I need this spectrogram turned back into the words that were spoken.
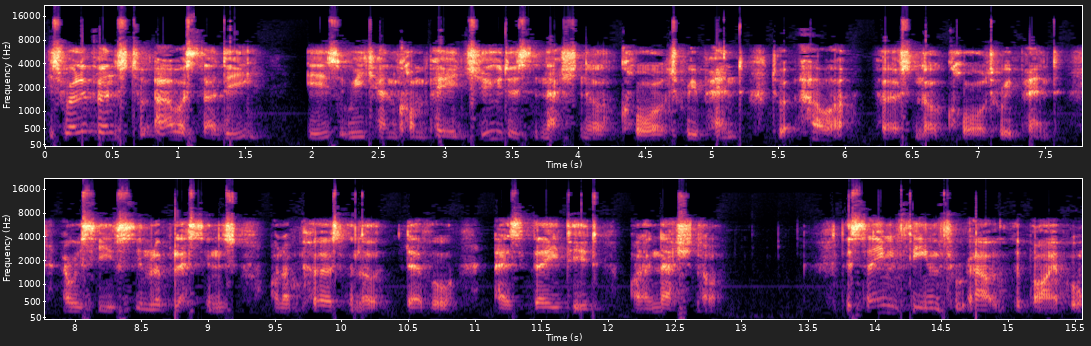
Its relevance to our study is we can compare Judah's national call to repent to our personal call to repent and receive similar blessings on a personal level as they did on a national. The same theme throughout the Bible,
